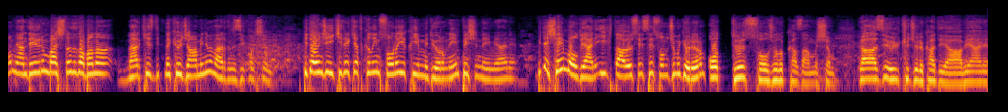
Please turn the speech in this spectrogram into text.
Oğlum yani devrim başladı da bana Merkez Dikmeköy Camii'ni mi verdiniz yıkmak için? Bir de önce iki rekat kılayım sonra yıkayım mı diyorum. Neyin peşindeyim yani? Bir de şey mi oldu yani ilk daha ÖSS sonucumu görüyorum. ODTÜ solculuk kazanmışım. Gazi ülkücülük hadi ya abi yani.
